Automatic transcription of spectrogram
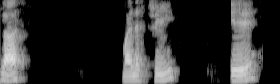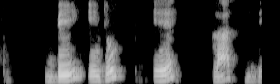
plus minus three A B into A plus B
